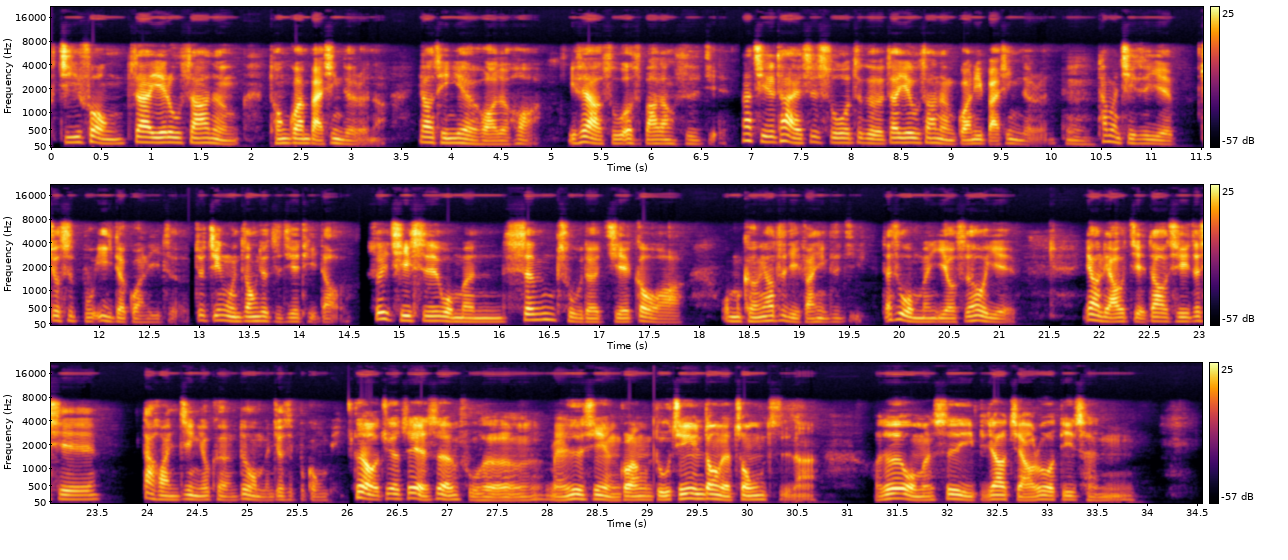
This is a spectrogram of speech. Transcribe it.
讥讽在耶路撒冷统管百姓的人啊，要听耶和华的话。以赛亚书二十八章四节，那其实他还是说，这个在耶路撒冷管理百姓的人，嗯他们其实也就是不义的管理者，就经文中就直接提到了。所以其实我们身处的结构啊，我们可能要自己反省自己，但是我们有时候也要了解到，其实这些大环境有可能对我们就是不公平。对，我觉得这也是很符合每日新眼光读经运动的宗旨啊。我觉得我们是以比较角落低层、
